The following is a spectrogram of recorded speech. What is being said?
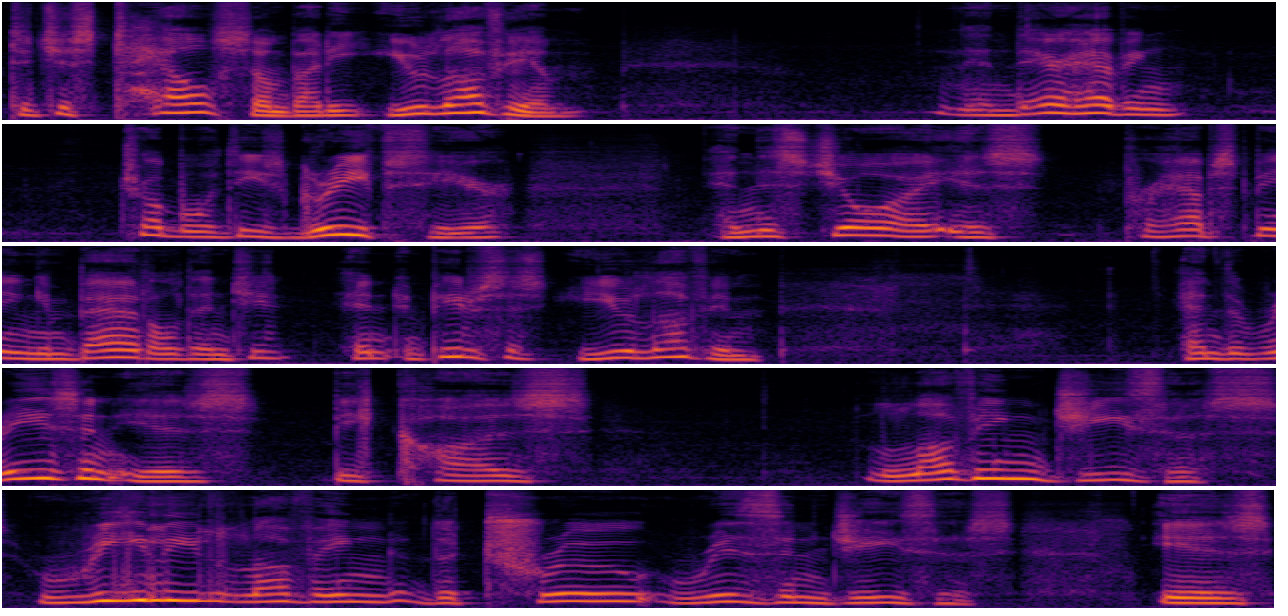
To just tell somebody you love him. And they're having trouble with these griefs here, and this joy is perhaps being embattled, and, and, and Peter says, You love him. And the reason is because loving Jesus, really loving the true risen Jesus, is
